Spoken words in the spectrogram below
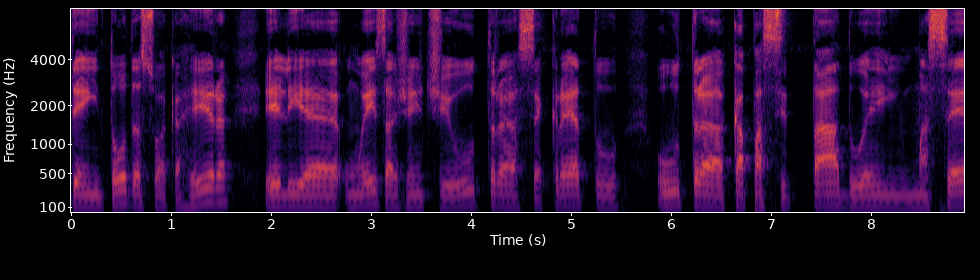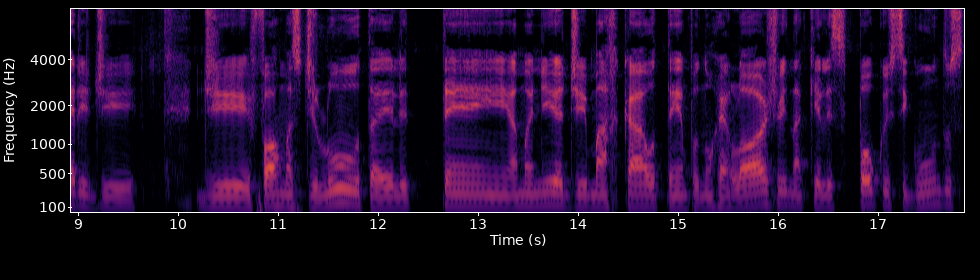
tem em toda a sua carreira. Ele é um ex-agente ultra secreto, ultra capacitado em uma série de, de formas de luta. Ele tem a mania de marcar o tempo no relógio e naqueles poucos segundos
